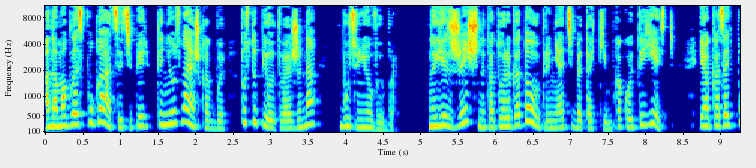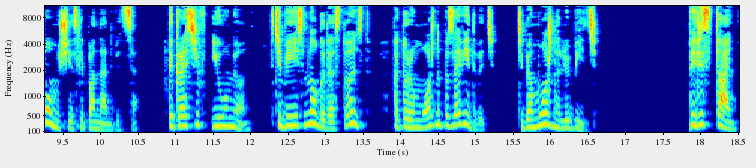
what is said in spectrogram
Она могла испугаться, и теперь ты не узнаешь, как бы поступила твоя жена, будь у нее выбор. Но есть женщины, которые готовы принять тебя таким, какой ты есть, и оказать помощь, если понадобится. Ты красив и умен. В тебе есть много достоинств, которым можно позавидовать. Тебя можно любить. «Перестань!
